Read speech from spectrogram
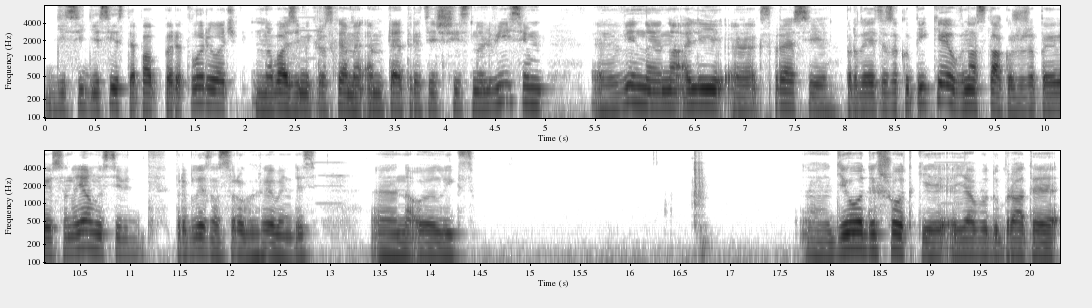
DC-DC степап перетворювач на базі мікросхеми MT3608. Е, Він е, на AliExpress продається за копійки. В нас також вже появився наявності від приблизно 40 гривень десь е, на OLX. Діоди шотки я буду брати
